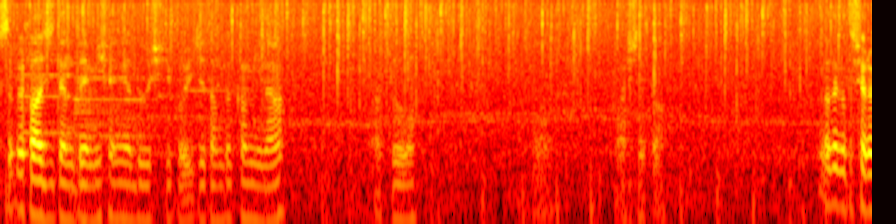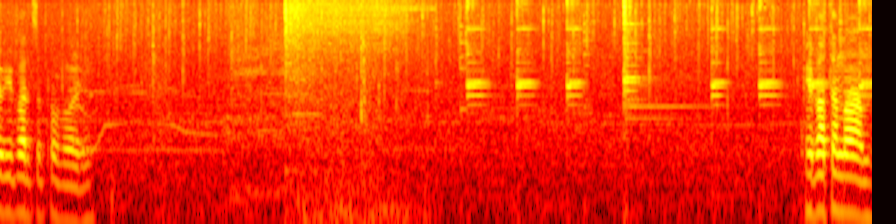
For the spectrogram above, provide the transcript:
Tu sobie chodzi ten dym i się nie dusi, bo idzie tam do komina. A tu... Właśnie to. Dlatego to się robi bardzo powoli. Chyba to mam.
